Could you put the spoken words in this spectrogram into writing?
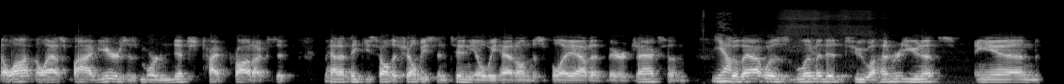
a lot in the last five years is more niche type products. That Matt, I think you saw the Shelby Centennial we had on display out at Barrett Jackson. Yeah. So that was limited to 100 units. And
